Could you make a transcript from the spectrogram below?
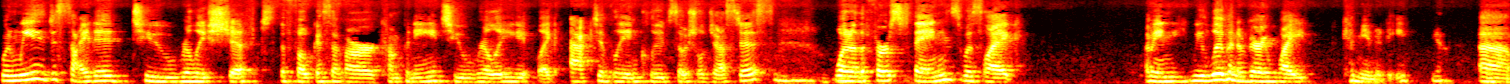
when we decided to really shift the focus of our company to really like actively include social justice mm-hmm. one of the first things was like i mean we live in a very white community yeah um,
